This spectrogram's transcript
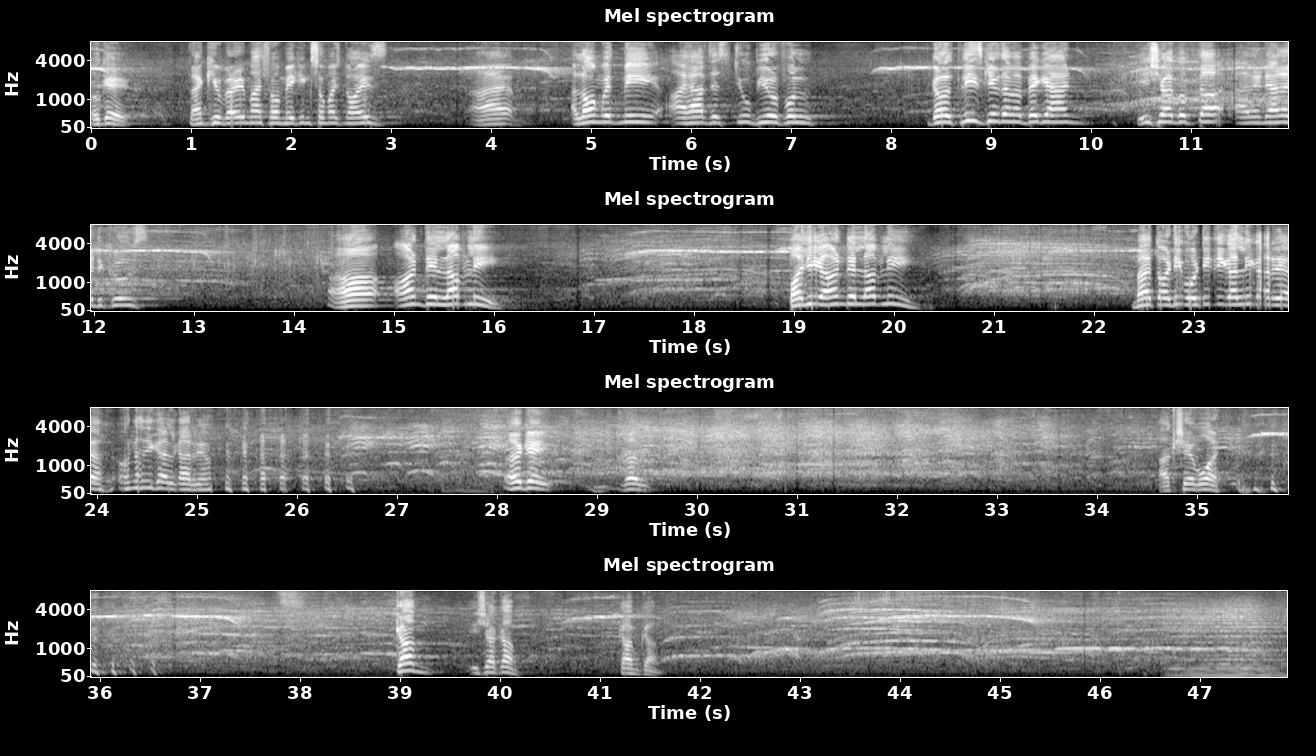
Okay, thank you very much for making so much noise. Uh, along with me, I have these two beautiful girls. Please give them a big hand. Esha Gupta and Ileana D'Cruz. Uh, aren't they lovely? ਭਾਜੀ ਆਂਡ ਦੇ Lovely ਮੈਂ ਤੁਹਾਡੀ ਵੋਟੀ ਦੀ ਗੱਲ ਨਹੀਂ ਕਰ ਰਿਹਾ ਉਹਨਾਂ ਦੀ ਗੱਲ ਕਰ ਰਿਹਾ Akshay, what? Come, Isha come, come, come.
